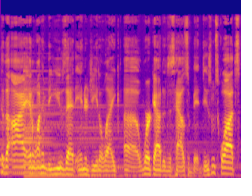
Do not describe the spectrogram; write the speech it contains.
to the eye and want him to use that energy to like uh, work out at his house a bit, do some squats,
